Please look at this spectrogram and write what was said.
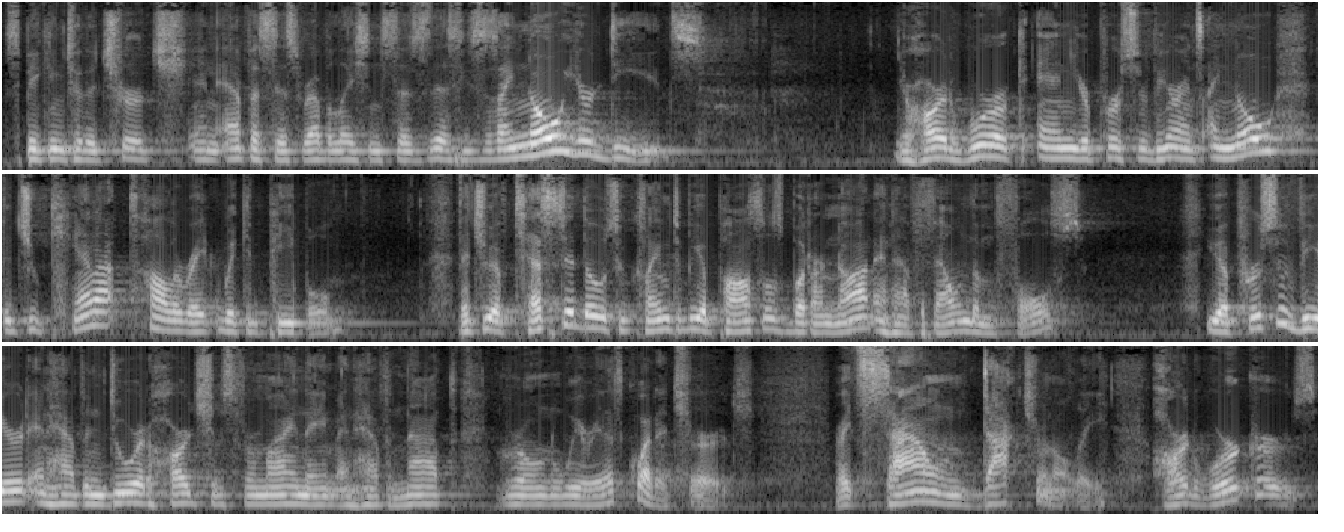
Speaking to the church in Ephesus, Revelation says this He says, I know your deeds, your hard work, and your perseverance. I know that you cannot tolerate wicked people, that you have tested those who claim to be apostles but are not and have found them false. You have persevered and have endured hardships for my name and have not grown weary. That's quite a church, right? Sound doctrinally hard workers,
